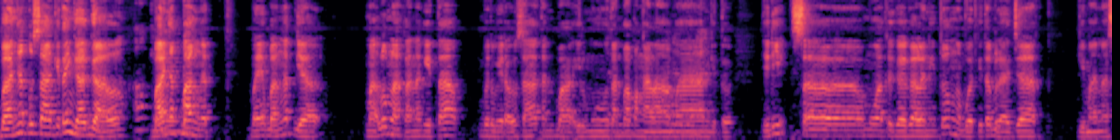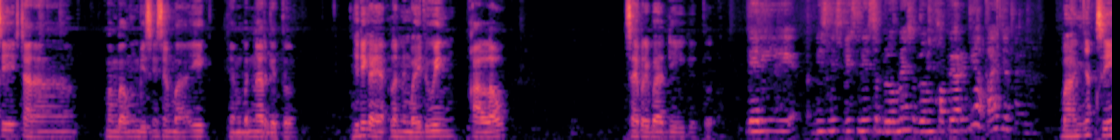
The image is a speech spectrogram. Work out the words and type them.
banyak usaha kita yang gagal, Oke. banyak banget, banyak banget ya maklum lah karena kita berwirausaha tanpa ilmu, tanpa pengalaman benar-benar. gitu. Jadi semua kegagalan itu ngebuat kita belajar gimana sih cara membangun bisnis yang baik, yang benar gitu. Jadi kayak learning by doing kalau saya pribadi gitu. Dari bisnis-bisnis sebelumnya sebelum kopior ini apa aja kan? Banyak sih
